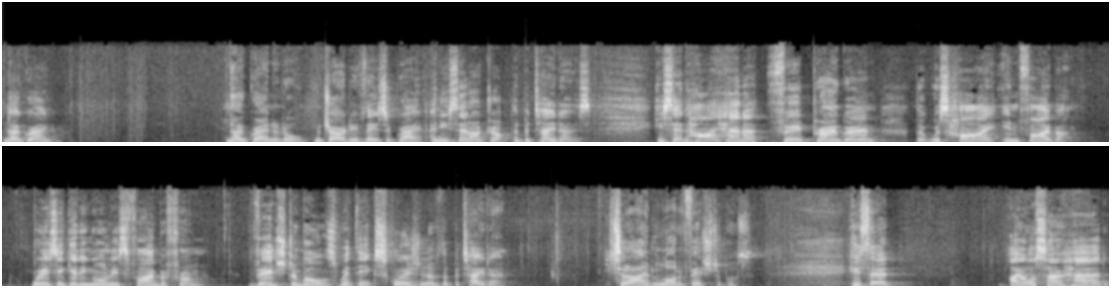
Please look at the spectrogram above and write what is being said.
No grain. No grain at all. Majority of these are grain. And he said, I dropped the potatoes. He said, I had a food program that was high in fibre. Where's he getting all his fibre from? Vegetables, with the exclusion of the potato. He said, I had a lot of vegetables. He said, I also had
